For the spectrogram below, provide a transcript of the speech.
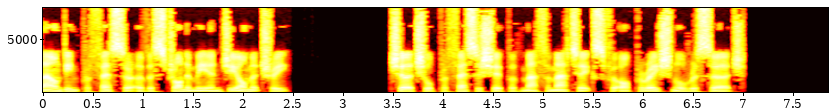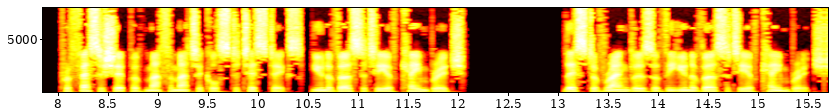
Lowndean Professor of Astronomy and Geometry. Churchill Professorship of Mathematics for Operational Research. Professorship of Mathematical Statistics, University of Cambridge. List of Wranglers of the University of Cambridge.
